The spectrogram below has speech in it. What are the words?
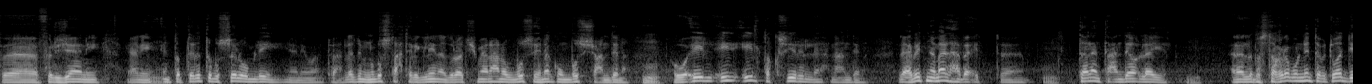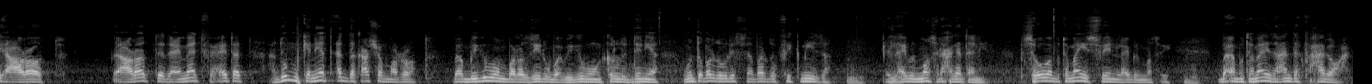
في فرجاني يعني انت ابتديت تبص لهم ليه؟ يعني انت لازم نبص تحت رجلينا دلوقتي اشمعنى إحنا بنبص هناك وما بنبصش عندنا؟ هو إيه إيه إيه التقصير اللي إحنا عندنا؟ لعبتنا مالها بقت آه، تالنت عندها قليل. أنا اللي بستغربه إن أنت بتودي اعراض اعراض تدعيمات في حتت عندهم إمكانيات قدك 10 مرات. بقى بيجيبوا من البرازيل وبقى بيجيبوا من كل الدنيا. وأنت برضه لسه برضه فيك ميزة. اللعيب المصري حاجة تانية. بس هو متميز فين اللعيب المصري؟ بقى متميز عندك في حاجة واحدة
